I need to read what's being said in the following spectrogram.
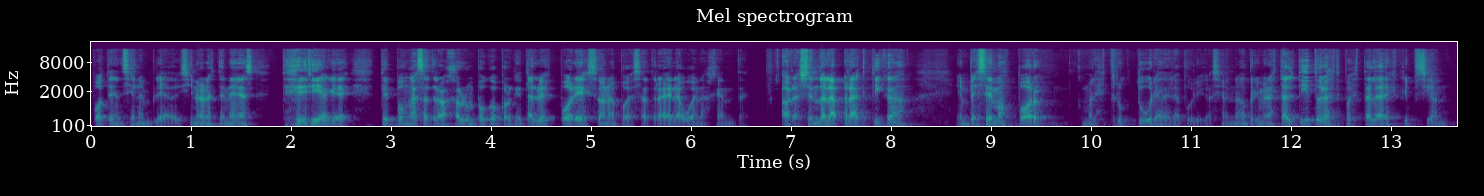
potencial empleado. Y si no los tenés, te diría que te pongas a trabajarlo un poco porque tal vez por eso no puedes atraer a buena gente. Ahora, yendo a la práctica, empecemos por como la estructura de la publicación. ¿no? Primero está el título, después está la descripción.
